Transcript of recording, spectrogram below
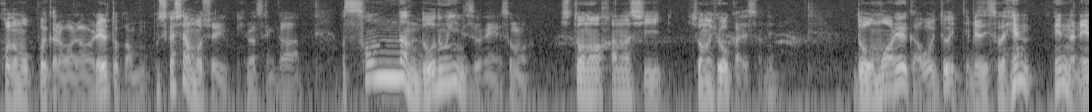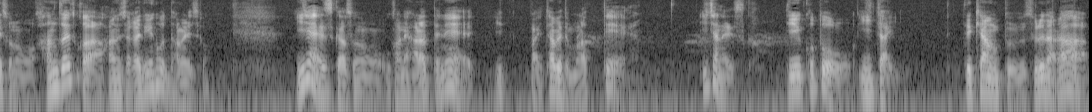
子供っぽいから笑われるとかももしかしたら申し訳ありませんがそんなんどうでもいいんですよね。その人の話人の評価ですよね。どう思われるか置いといて別にそれ変変なねその犯罪とか反社会的なことダメですよ。いいじゃないですか。そのお金払ってねいっぱい食べてもらっていいじゃないですか。っていうことを言いたい。でキャンプするなら、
